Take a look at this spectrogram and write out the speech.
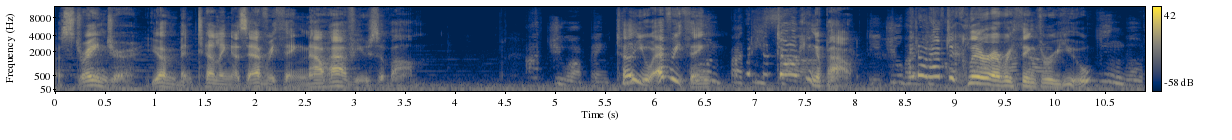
A stranger. You haven't been telling us everything, now have you, Suvam? Tell you everything? What are you talking about? I don't have to clear everything through you.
